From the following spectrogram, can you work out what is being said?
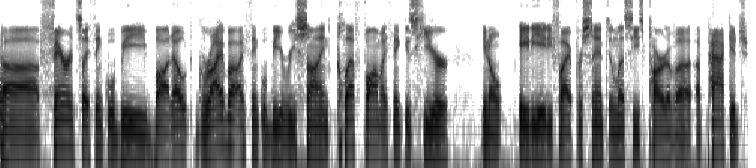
Uh, Ference, I think, will be bought out. Gryba, I think, will be re signed. Klefbom, I think, is here, you know, 80, 85%, unless he's part of a, a package.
